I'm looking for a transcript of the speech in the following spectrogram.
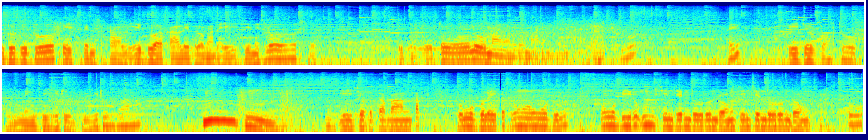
duduk-duduk free spin sekali. Eh, dua kali belum ada isi ini seluruh duduk-duduk lumayan lumayan lumayan. Aduh. Ayo. Hijau. Waduh kuning biru biru mana hmm, hmm. hijau betah mantap. Ungu boleh ikut ungu ungu dulu. Ungu biru hmm, cincin turun dong cincin turun dong. Tuh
